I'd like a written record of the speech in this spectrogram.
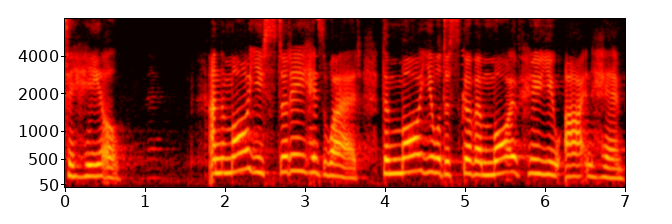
to heal. And the more you study His Word, the more you will discover more of who you are in Him,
